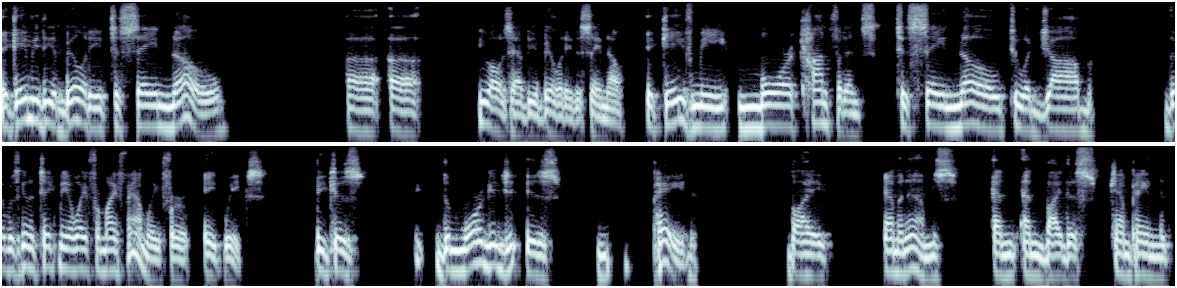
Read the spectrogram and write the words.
It gave me the ability to say no. Uh, uh, you always have the ability to say no. It gave me more confidence to say no to a job that was going to take me away from my family for eight weeks because the mortgage is paid by M&Ms and and by this campaign that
